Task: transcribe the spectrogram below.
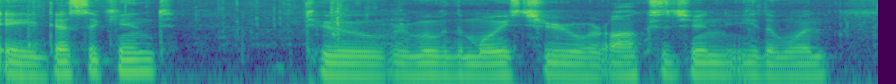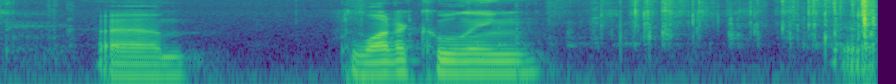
a desiccant to remove the moisture or oxygen, either one, um, water cooling uh,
